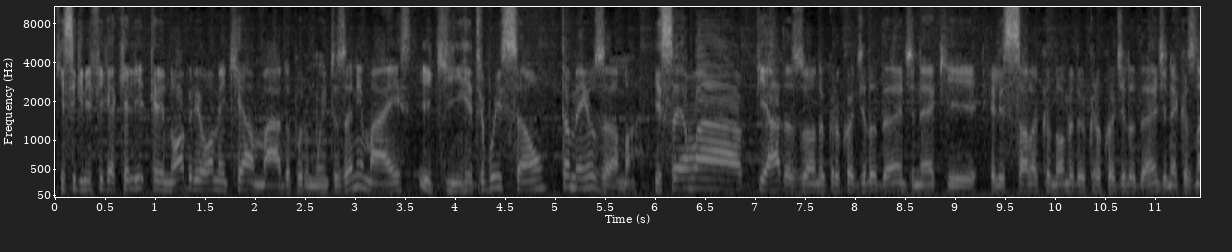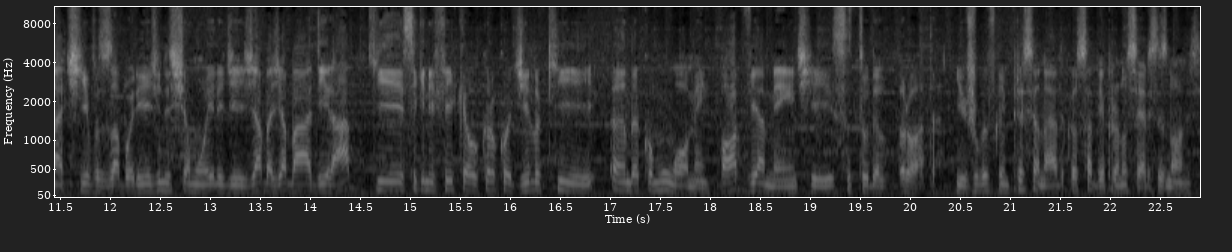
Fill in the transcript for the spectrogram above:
que significa aquele, aquele nobre homem que é amado por muitos animais e que, em retribuição, também os ama. Isso é uma piada zoando o Crocodilo Dundee, né? Que eles falam que o nome do Crocodilo Dundee, né? Que os nativos, os aborígenes, chamam ele de Jabba Dirab, que significa o crocodilo que anda como um homem. Obviamente, isso tudo é lorota. E o Juba ficou impressionado com eu saber pronunciar esses nomes.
